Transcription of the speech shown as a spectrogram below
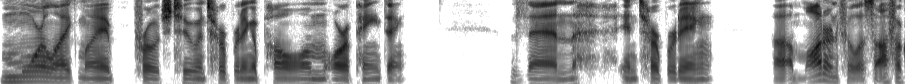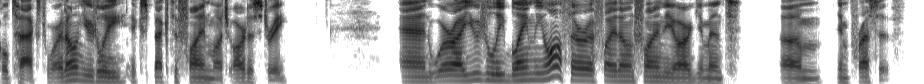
more like my approach to interpreting a poem or a painting than interpreting a modern philosophical text where I don't usually expect to find much artistry and where I usually blame the author if I don't find the argument um, impressive.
